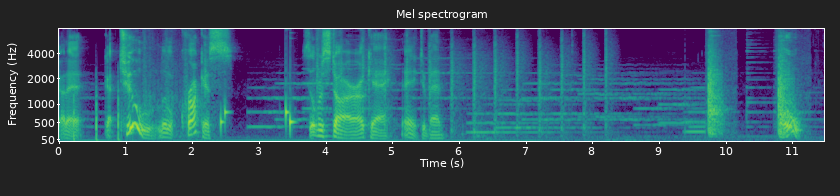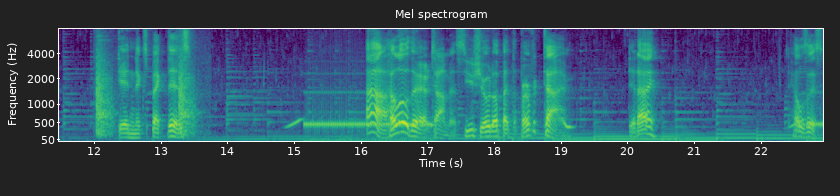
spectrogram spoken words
Got a, got two little crocus. Silver star, okay. Ain't too bad. Didn't expect this. Ah, hello there, Thomas. You showed up at the perfect time. Did I? Hell's this?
